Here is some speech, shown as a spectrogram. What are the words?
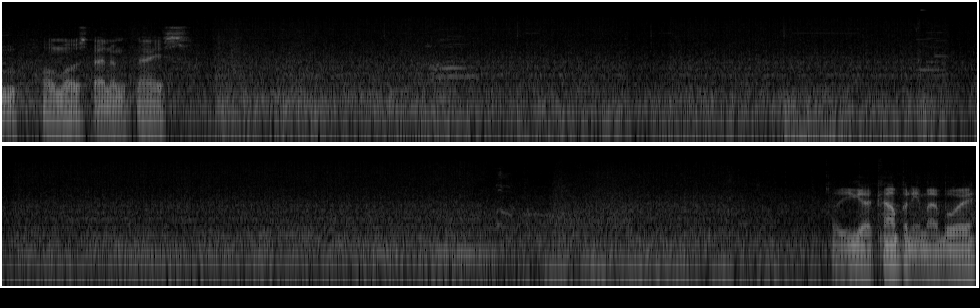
Ooh, almost Venom. Nice. So you got company, my boy.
